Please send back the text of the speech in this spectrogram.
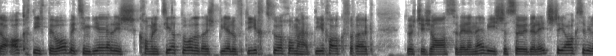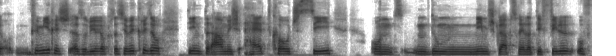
da aktiv beworben? Jetzt im Biel ist kommuniziert worden, da ist Biel auf dich zugekommen, hat dich angefragt, du hast die Chance nehmen. Wie ist das so in den letzten Jahren? Weil für mich ist, also wirkt das ja wirklich so, dein Traum ist Head Coach zu sein und du nimmst, glaube ich, relativ viel auf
